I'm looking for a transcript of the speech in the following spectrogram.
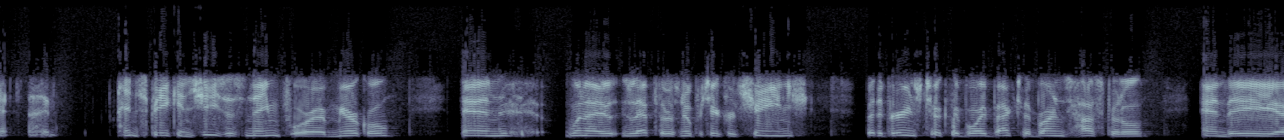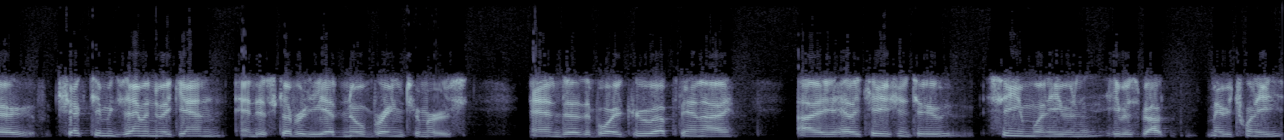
and speak in Jesus' name for a miracle. And when I left, there was no particular change, but the parents took the boy back to the Barnes Hospital and they uh, checked him, examined him again, and discovered he had no brain tumors. And uh, the boy grew up. Then I, I had occasion to see him when even he was about maybe 20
